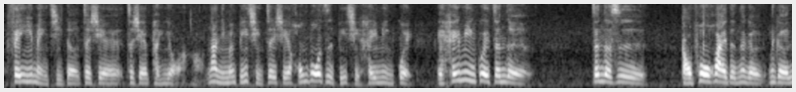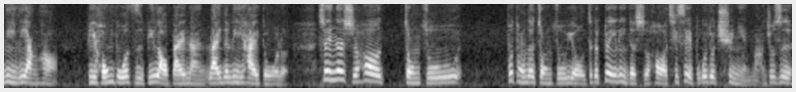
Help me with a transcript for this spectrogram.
非裔美籍的这些这些朋友啊，哈，那你们比起这些红脖子，比起黑命贵，哎，黑命贵真的真的是搞破坏的那个那个力量哈，比红脖子比老白男来的厉害多了。所以那时候种族不同的种族有这个对立的时候，其实也不过就去年嘛，就是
